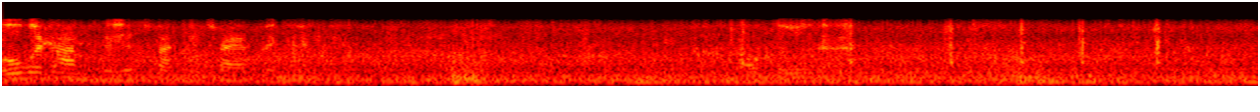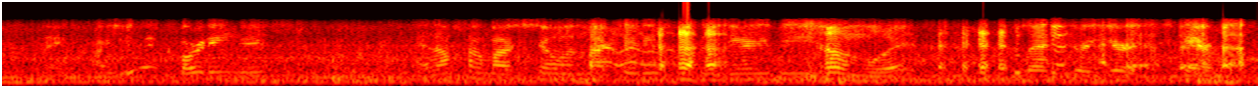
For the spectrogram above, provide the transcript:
Oh, what time is it? It's fucking traffic. Recording this? And I'm talking about showing my titties to Jerry B. Somewhat. Lester, you're a hysterical.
